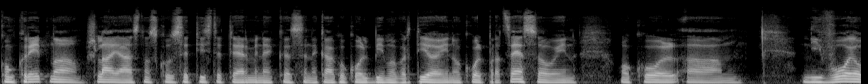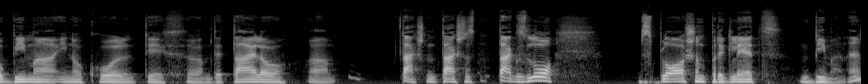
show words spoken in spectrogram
konkretno šla jasno skozi vse tiste termine, ki se nekako okoli BIM-a vrtijo in okoli procesov in okoli um, nivojev BIM-a in okoli teh um, detajlov. Um, takšen, takšen, tak zelo splošen pregled Bima. Ne?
